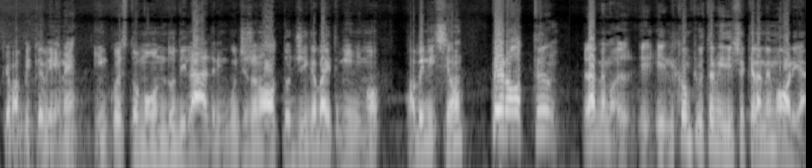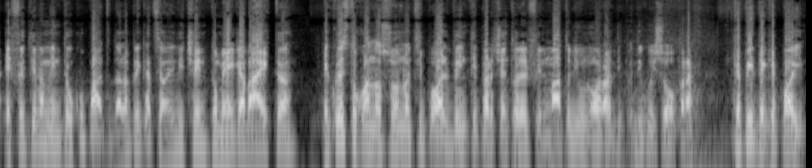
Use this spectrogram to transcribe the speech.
che va più che bene, in questo mondo di ladri in cui ci sono 8 gigabyte minimo, va benissimo, per 8 memo- il computer mi dice che la memoria è effettivamente occupata dall'applicazione di 100 megabyte, e questo quando sono tipo al 20% del filmato di un'ora di, di cui sopra. Capite che poi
